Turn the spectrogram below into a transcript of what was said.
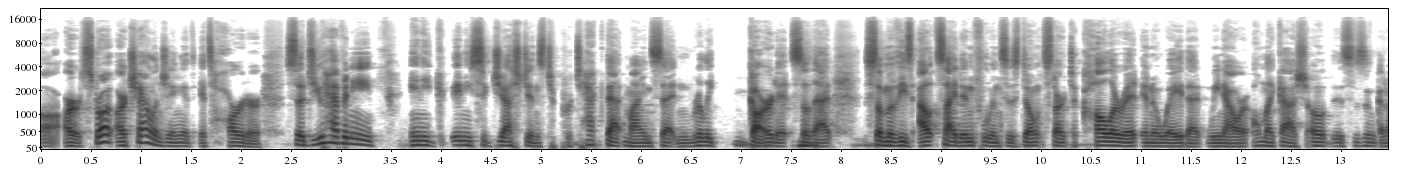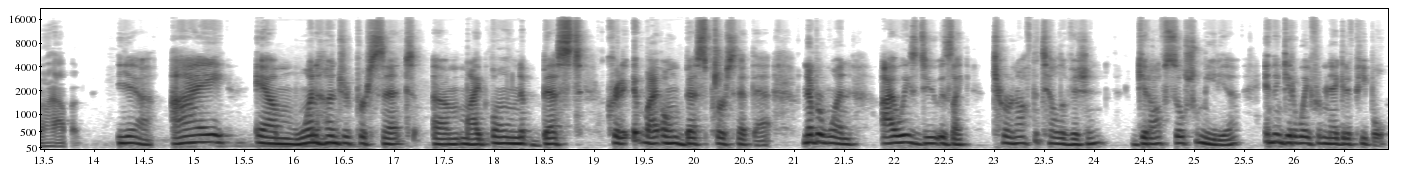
are are strong are challenging it, it's harder. So do you have any any any suggestions to protect that mindset and really guard it so that some of these outside influences don't start to color it in a way that we now are oh my gosh oh this isn't going to happen yeah i am 100% um, my own best critic my own best person at that. Number one i always do is like turn off the television get off social media, and then get away from negative people.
